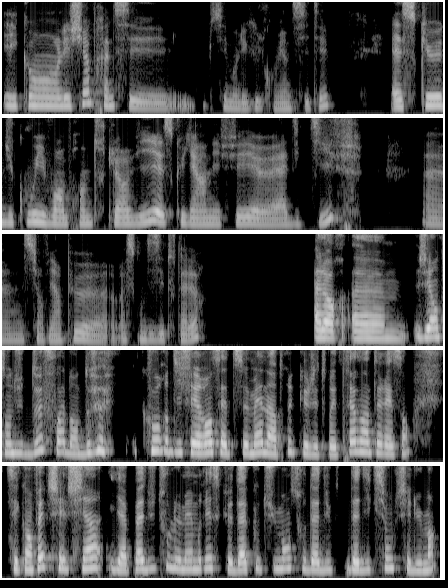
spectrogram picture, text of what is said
Et quand les chiens prennent ces, molécules qu'on vient de citer, est-ce que du coup ils vont en prendre toute leur vie? Est-ce qu'il y a un effet addictif? Si on vient un peu à ce qu'on disait tout à l'heure. Alors, euh, j'ai entendu deux fois dans deux cours différents cette semaine un truc que j'ai trouvé très intéressant. C'est qu'en fait, chez le chien, il n'y a pas du tout le même risque d'accoutumance ou d'addiction que chez l'humain.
